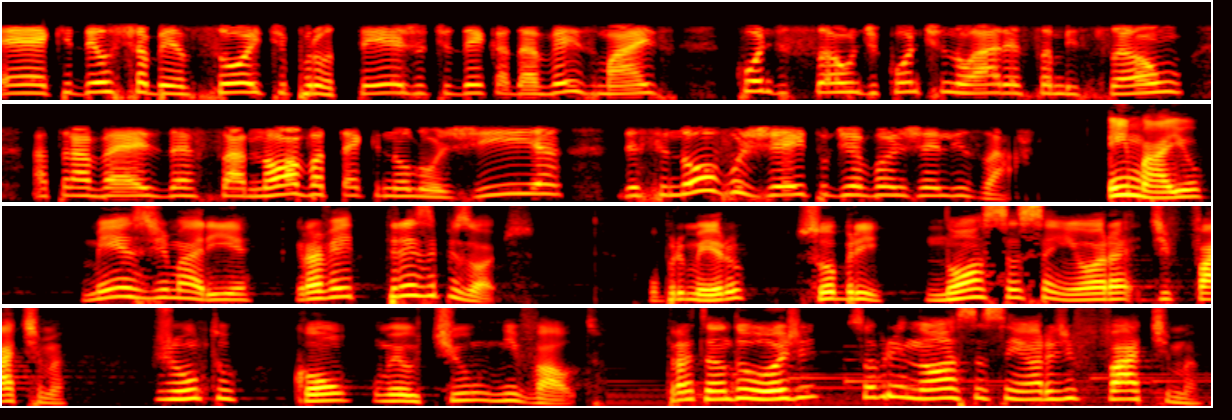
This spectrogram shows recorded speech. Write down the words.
É, que Deus te abençoe, te proteja, te dê cada vez mais condição de continuar essa missão através dessa nova tecnologia, desse novo jeito de evangelizar. Em maio, mês de Maria, gravei três episódios. O primeiro sobre Nossa Senhora de Fátima, junto com o meu tio Nivaldo. Tratando hoje sobre Nossa Senhora de Fátima.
